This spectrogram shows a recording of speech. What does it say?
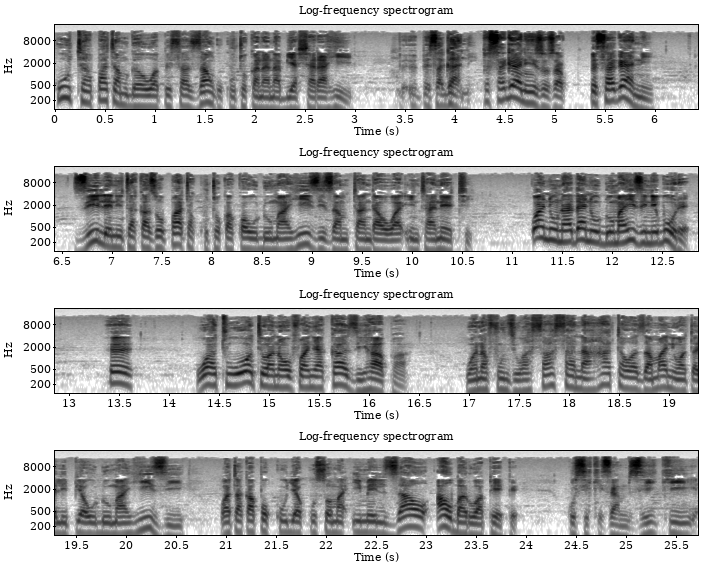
hutapata mgao wa pesa zangu kutokana na biashara hii. P- pesa gani? pesa gani hizo Zap? Pesa gani? Zile nitakazopata kutoka kwa huduma hizi za mtandao wa intaneti. Kwani unadhani huduma hizi ni bure? He, watu wote wanaofanya kazi hapa, wanafunzi wa sasa na hata wa zamani, watalipia huduma hizi watakapokuja kusoma email zao au barua pepe, kusikiza mziki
